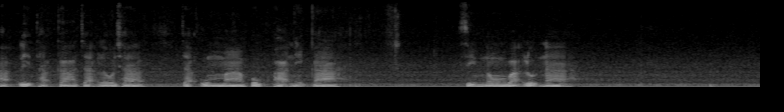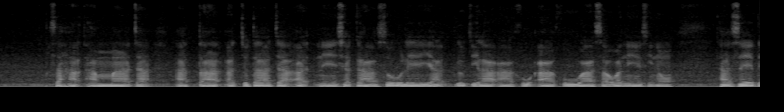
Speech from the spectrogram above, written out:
อะลิทกาจะโลชา จะอุมมาปุภานิกา สิโนวะลุนา สหธรรมมาจะอัตตาอัจจุตาจะอเนชกาสุเลยะลุจิลาอาคูอาคูวาสาวเนสิโน ทัสเสเต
